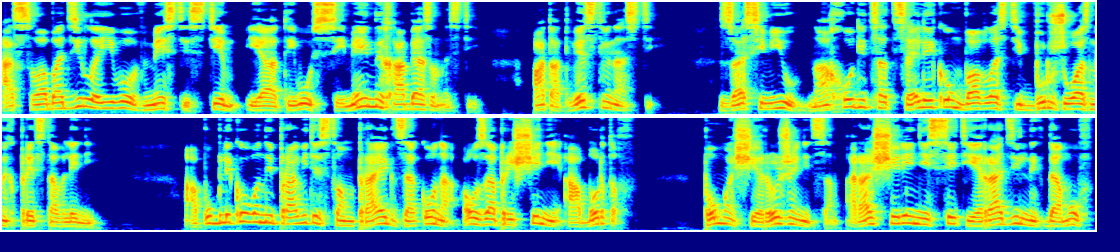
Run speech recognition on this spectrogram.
освободила его вместе с тем и от его семейных обязанностей, от ответственности за семью находится целиком во власти буржуазных представлений. Опубликованный правительством проект закона о запрещении абортов, помощи роженицам, расширении сети родильных домов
